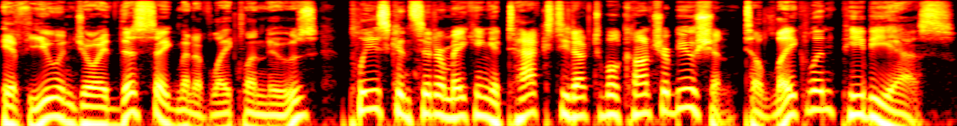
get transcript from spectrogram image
If you enjoyed this segment of Lakeland News, please consider making a tax-deductible contribution to Lakeland PBS.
